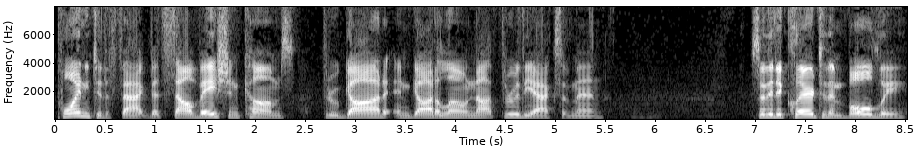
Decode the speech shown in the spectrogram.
pointing to the fact that salvation comes through God and God alone, not through the acts of men. So they declared to them boldly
